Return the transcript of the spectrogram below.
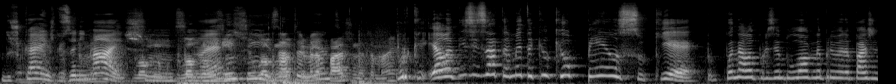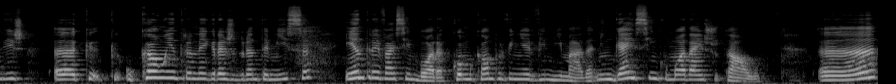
Dos cães, é dos animais. Logo, Sim, sim, logo no não é? início, Sim, sim, logo na primeira exatamente. página também. Porque ela diz exatamente aquilo que eu penso que é. Quando ela, por exemplo, logo na primeira página diz ah, que, que o cão entra na igreja durante a missa, entra e vai-se embora, como cão por vinha vindimada. Ninguém se incomoda a enxutá-lo. Ah,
